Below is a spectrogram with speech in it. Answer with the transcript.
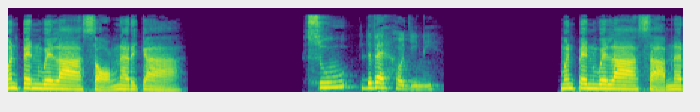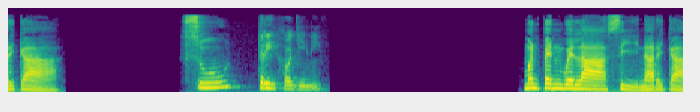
มันเป็นเวลาสองนาฬิกา sú dve hodiny มันเป็นเวลาสามนาฬิกา sú tri hodiny มันเป็นเวลาสี่นาฬิกา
